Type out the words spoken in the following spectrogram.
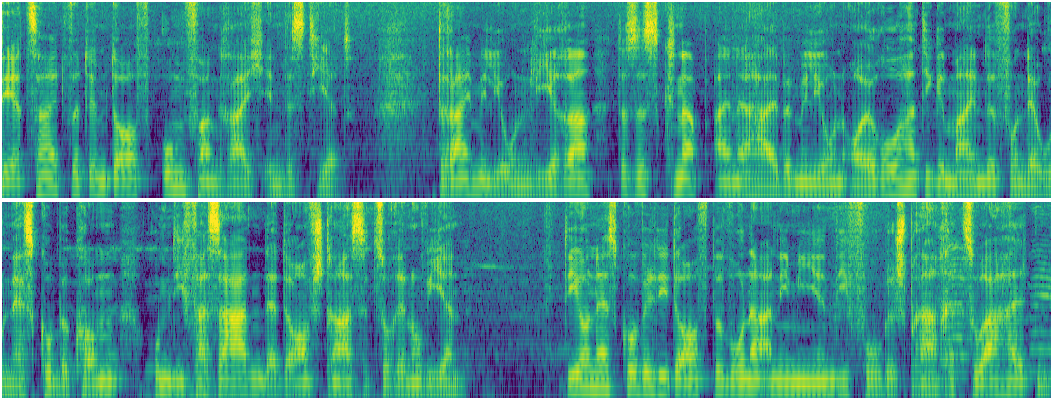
Derzeit wird im Dorf umfangreich investiert. Drei Millionen Lira, das ist knapp eine halbe Million Euro, hat die Gemeinde von der UNESCO bekommen, um die Fassaden der Dorfstraße zu renovieren. Die UNESCO will die Dorfbewohner animieren, die Vogelsprache zu erhalten.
